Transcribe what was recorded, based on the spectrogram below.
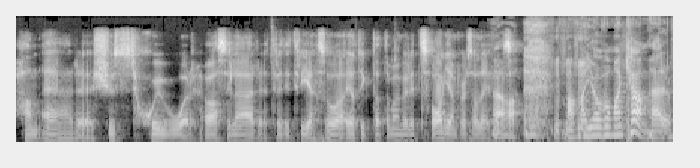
han är eh, 27 år, Özil är 33. Så jag tyckte att det var en väldigt svag jämförelse av dig. Ja, man, man gör vad man kan här.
